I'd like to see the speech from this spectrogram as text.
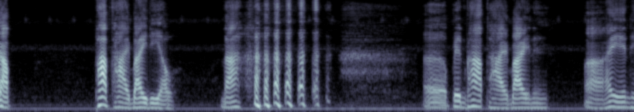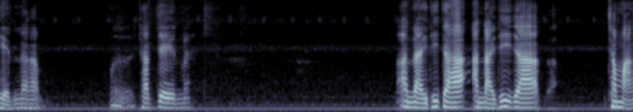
กับภาพถ่ายใบเดียวนะเออเป็นภาพถ่ายใบหนึ่งอ่าให้เห็นเห็นนะครับชัดเจนไหมอันไหนที่จะอันไหนที่จะฉมัง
